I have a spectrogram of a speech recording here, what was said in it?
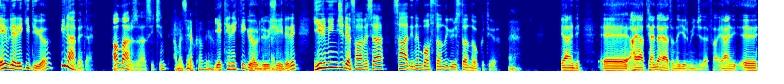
evlere gidiyor bilabedel. Allah rızası için Ama zevk alıyor. yetenekli gördüğü tabii. şeyleri 20. defa mesela Sadi'nin Bostanını Gülistan'ını okutuyor. Evet. Yani e, hayat kendi hayatında 20. defa. Yani e,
